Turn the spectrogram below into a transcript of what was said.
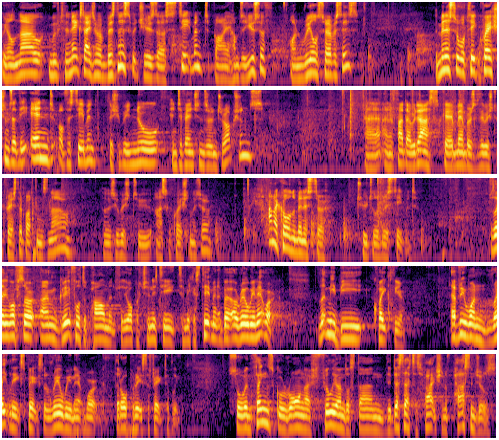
We'll now move to the next item of business, which is a statement by Hamza Youssef on rail services. The Minister will take questions at the end of the statement. There should be no interventions or interruptions. Uh, and in fact, I would ask uh, members if they wish to press their buttons now, those who wish to ask a question later. And I call on the Minister to deliver his statement. Presiding officer, I'm grateful to Parliament for the opportunity to make a statement about our railway network. Let me be quite clear. Everyone rightly expects a railway network that operates effectively. So when things go wrong, I fully understand the dissatisfaction of passengers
